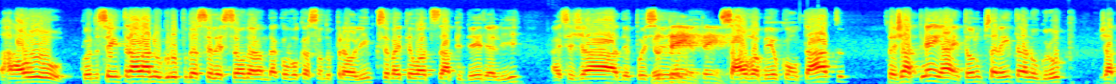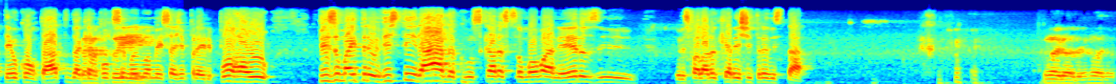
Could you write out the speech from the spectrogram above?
Raul, quando você entrar lá no grupo da seleção da, da convocação do pré-olímpico, você vai ter o WhatsApp dele ali. Aí você já depois eu você tenho, eu tenho. salva bem o contato. Você já tem, ah, então não precisa nem entrar no grupo. Já tem o contato, daqui a pouco fui... você manda uma mensagem para ele. Pô, Raul, fiz uma entrevista irada com os caras que são mal maneiros e eles falaram que querem te entrevistar. demorou, demorou.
